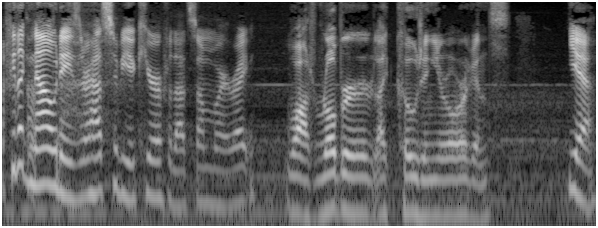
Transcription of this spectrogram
I feel like nowadays there has to be a cure for that somewhere, right? What? Rubber, like, coating your organs? Yeah.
